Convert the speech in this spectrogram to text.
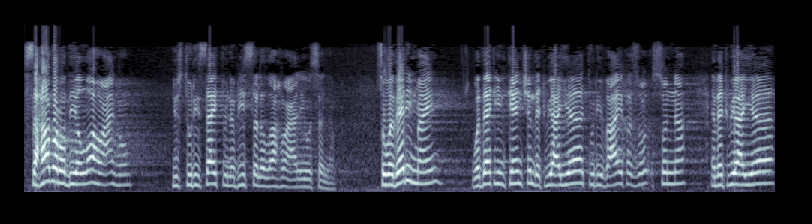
sahaba radiyallahu anhum used to recite to nabi sallallahu alaihi wasallam so with that in mind with that intention that we are here to revive a sunnah and that we are here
